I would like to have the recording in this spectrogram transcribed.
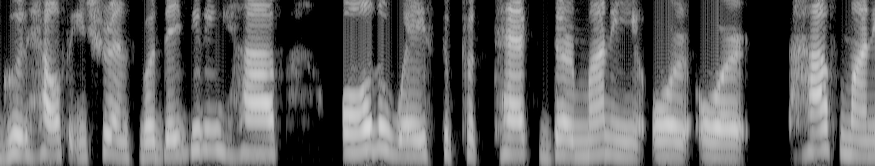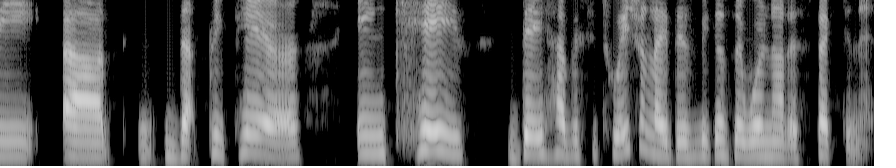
good health insurance, but they didn't have all the ways to protect their money or or have money uh, that prepare in case they have a situation like this because they were not expecting it.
